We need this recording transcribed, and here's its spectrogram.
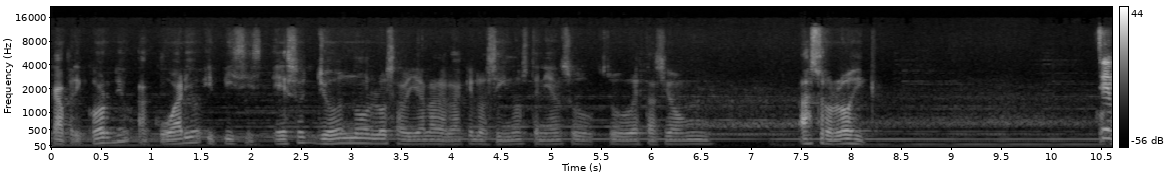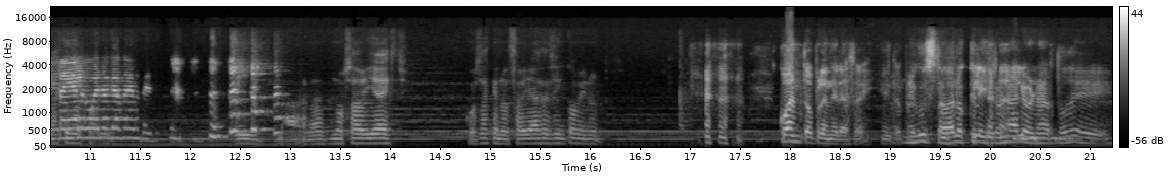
Capricornio, Acuario y Piscis. Eso yo no lo sabía, la verdad, que los signos tenían su, estación astrológica. Siempre hay algo bueno que aprender. la verdad, no sabía esto. Cosas que no sabía hace cinco minutos. ¿Cuánto aprenderás hoy? Me gustaba lo que le dijeron a Leonardo de,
